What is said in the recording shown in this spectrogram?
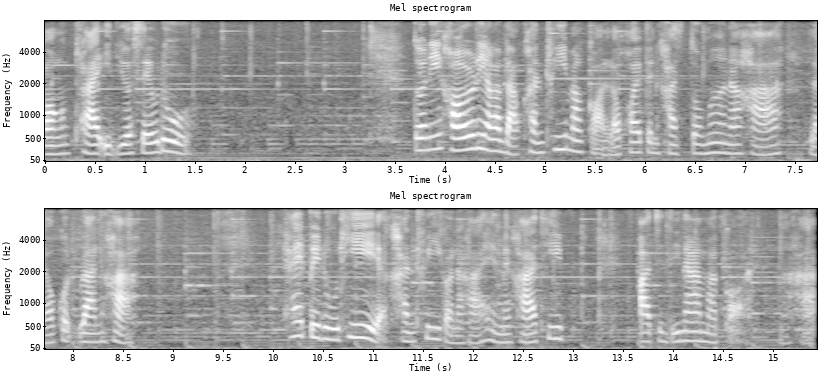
ลอง try it yourself ดู ตัวนี้เขาเรียงลำดับ country มาก่อนแล้วค่อยเป็น customer นะคะ แล้วกด run ค่ะ ให้ไปดูที่ country ก่อนนะคะ เห็นไหมคะที่อาร์เจนตินามาก่อนนะคะ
